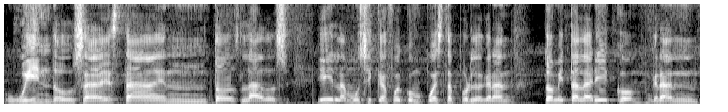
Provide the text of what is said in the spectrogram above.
Windows, está en todos lados. Y la música fue compuesta por el gran Tommy Talarico, gran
